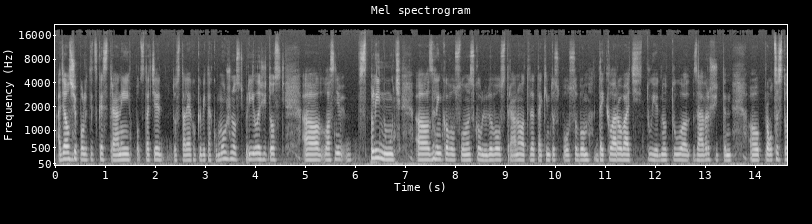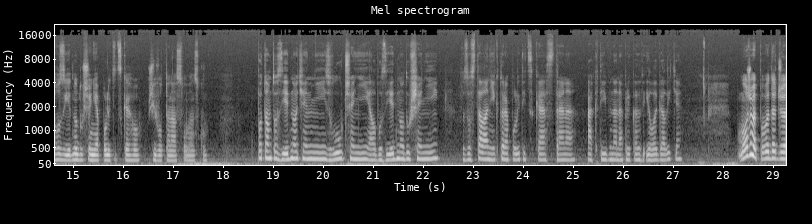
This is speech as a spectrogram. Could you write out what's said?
A ďalšie politické strany v podstate dostali ako keby takú možnosť, príležitosť uh, vlastne splynúť uh, s Hlinkovou slovenskou ľudovou ľudovou stranou a teda takýmto spôsobom deklarovať tú jednotu a završiť ten proces toho zjednodušenia politického života na Slovensku. Po tomto zjednotení, zlúčení alebo zjednodušení zostala niektorá politická strana aktívna napríklad v ilegalite? Môžeme povedať, že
